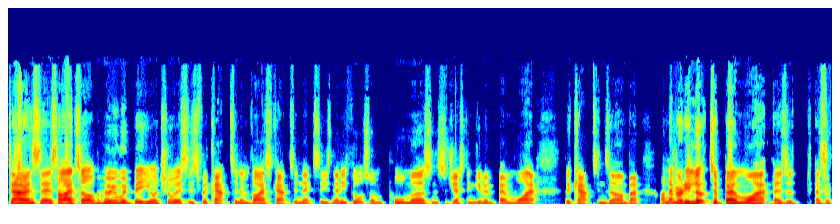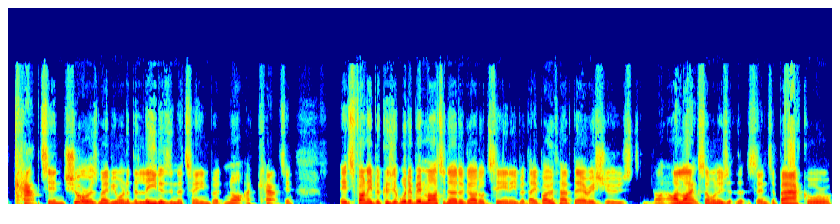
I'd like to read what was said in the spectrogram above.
Darren says, Hi, Tom. Who would be your choices for captain and vice captain next season? Any thoughts on Paul Merson suggesting giving Ben White the captain's armband. I never really looked at Ben White as a as a captain. Sure, as maybe one of the leaders in the team, but not a captain. It's funny because it would have been Martin Odegaard or Tierney, but they both have their issues. I, I like someone who's at the centre back or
